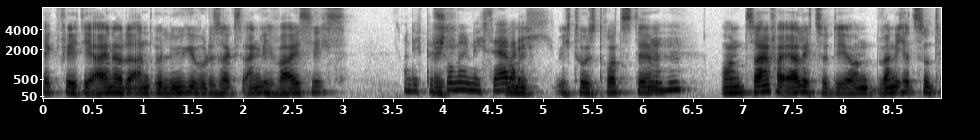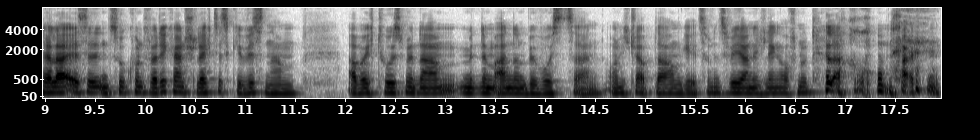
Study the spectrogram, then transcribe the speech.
deck vielleicht die eine oder andere Lüge, wo du sagst, eigentlich weiß ich's, und ich beschummel ich, mich selber. Ich, ich, ich tue es trotzdem. Mhm. Und sei einfach ehrlich zu dir. Und wenn ich jetzt Nutella esse, in Zukunft werde ich kein schlechtes Gewissen haben. Aber ich tue es mit einem, mit einem anderen Bewusstsein. Und ich glaube, darum geht es. Und jetzt will ich ja nicht länger auf Nutella rumhacken.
